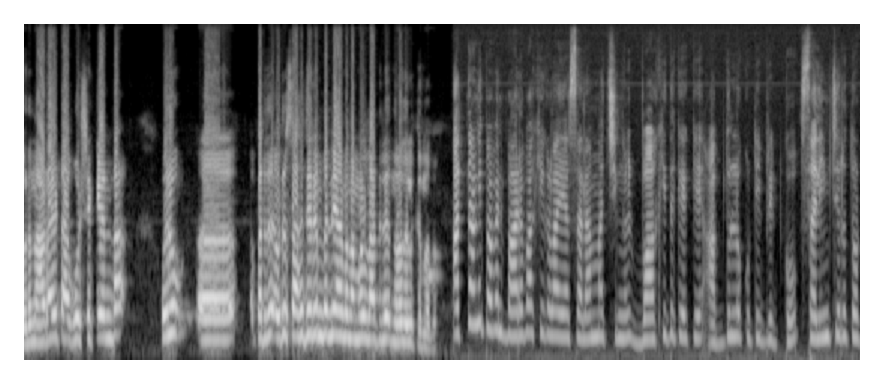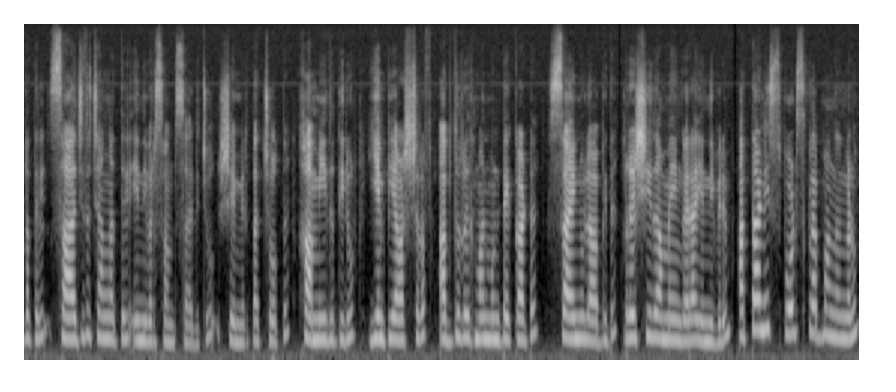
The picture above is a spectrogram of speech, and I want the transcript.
ഒരു നാടായിട്ട് ആഘോഷിക്കേണ്ട ഒരു ഒരു സാഹചര്യം തന്നെയാണ് നമ്മൾ നാട്ടിൽ നിലനിൽക്കുന്നത്. അത്താണി പവൻ ഭാരവാഹികളായ സലാം മച്ചിങ്ങൾ വാഹിദ് കെ കെ അബ്ദുള്ളക്കുട്ടി ബ്രിഡ്കോ സലീം ചെറുത്തോട്ടത്തിൽ സാജിദ് ചങ്ങത്തിൽ എന്നിവർ സംസാരിച്ചു. ഷെമീർ തച്ചോത്ത് ഹമീദ് തിരൂർ എം പി അഷ്റഫ് അബ്ദുൾ റഹ്മാൻ മുണ്ടേക്കാട്ട് സൈനുൽ ആബിദ് റഷീദ് അമ്മയങ്കര എന്നിവരും അത്താണി സ്പോർട്സ് ക്ലബ് അംഗങ്ങളും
